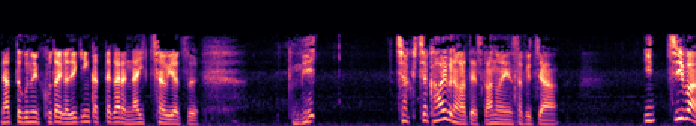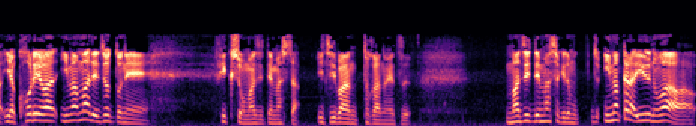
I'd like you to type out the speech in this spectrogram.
納得のいく答えができんかったから泣いちゃうやつ。めっちゃくちゃ可愛くなかったですかあの遠作ちゃん。一番、いや、これは今までちょっとね、フィクション混じってました。一番とかのやつ。混じってましたけども、今から言うのは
